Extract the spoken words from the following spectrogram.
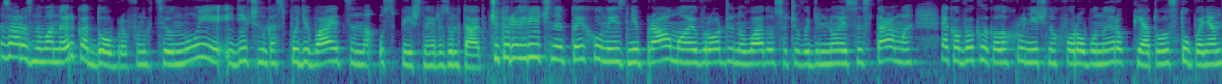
Зараз нова нирка добре функціонує, і дівчинка сподівається на успішний результат. Чотирирічний Тихон із Дніпра має вроджену ваду сечовидільної системи, яка викликала хронічну хворобу нирок п'ятого ступеня.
